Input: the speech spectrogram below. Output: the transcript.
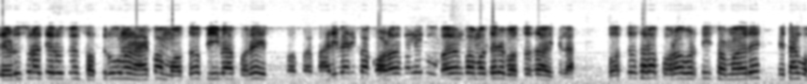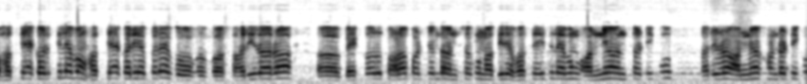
ଦେଢୁଶୁର ଯିଏ ରହୁଛନ୍ତି ଶତ୍ରୁଘ୍ନ ନାୟକ ମଦ ପିଇବା ପରେ ପାରିବାରିକ କଳହକୁ ନେଇ ଉଭୟଙ୍କ ମଧ୍ୟରେ ବଚସା ହୋଇଥିଲା। ବଚସାର ପରବର୍ତ୍ତୀ ସମୟରେ ସେ ତାଙ୍କୁ ହତ୍ୟା କରିଥିଲେ ଏବଂ ହତ୍ୟା କରିବା ପରେ ଶରୀରର ବେକରୁ ତଳ ପର୍ଯ୍ୟନ୍ତ ଅଂଶକୁ ନଦୀରେ ଭସେଇଥିଲେ ଏବଂ ଅନ୍ୟ ଅଂଶଟିକୁ ଶରୀରର ଅନ୍ୟ ଖଣ୍ଡଟିକୁ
